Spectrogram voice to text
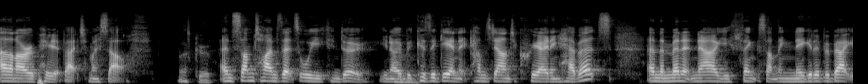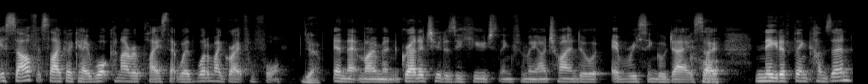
and then I repeat it back to myself. That's good. And sometimes that's all you can do, you know, mm. because again, it comes down to creating habits. And the minute now you think something negative about yourself, it's like, okay, what can I replace that with? What am I grateful for Yeah. in that moment? Gratitude is a huge thing for me. I try and do it every single day. So, negative thing comes in.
